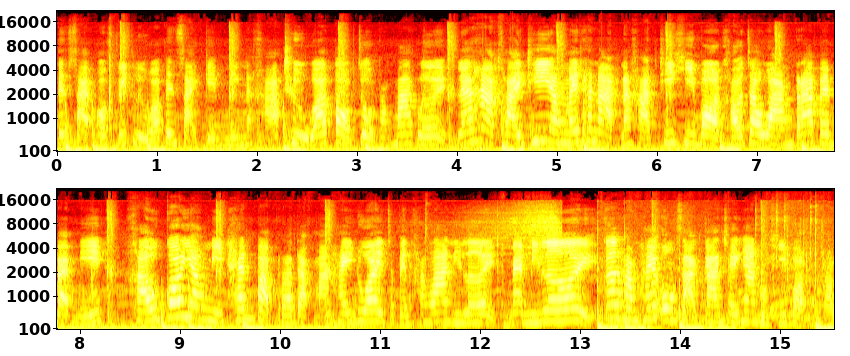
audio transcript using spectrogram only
เป็นสายออฟฟิศหรือว่าเป็นสายเกมมิ่งนะคะ ถือว่าตอบโจทย์มากๆเลย และหากใครที่ยังไม่ถนัดนะคะ ที่คีย์บอร์ดเขาจะวางราบไปแบบนี้ เขาก็ยังมีแท่นปรับระดับมาให้ด้วย จะเป็นข้างล่างนี้เลย แบบนี้เลย ก็ทำให้องศาการใช้งานของคีย์บอร์ดของเรา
